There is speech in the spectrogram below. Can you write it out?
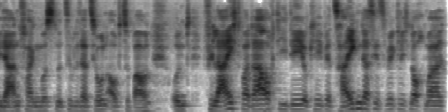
wieder anfangen muss, eine Zivilisation aufzubauen. Und vielleicht war da auch die Idee, okay, wir zeigen das jetzt wirklich nochmal,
